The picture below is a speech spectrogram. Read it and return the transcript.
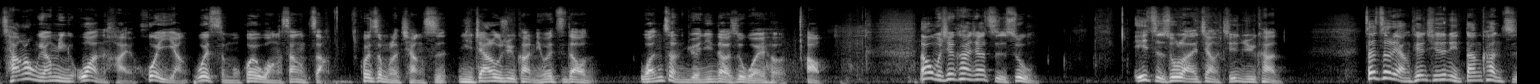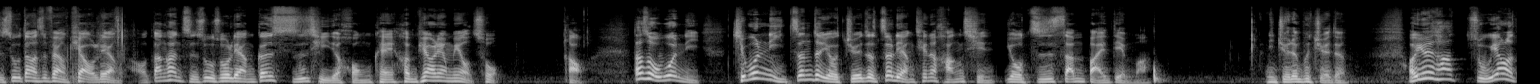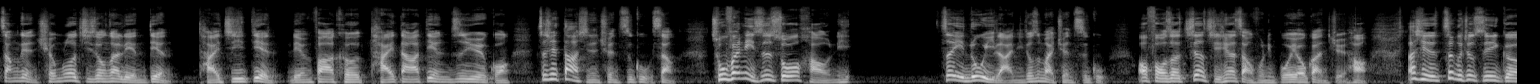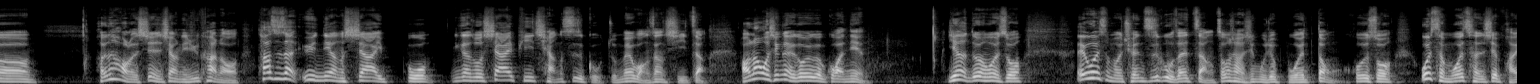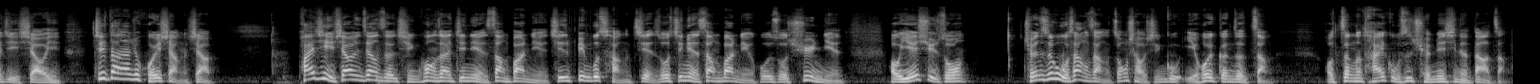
长隆、阳明、万海、惠阳为什么会往上涨，会这么的强势？你加入去看，你会知道。完整原因到底是为何？好，那我们先看一下指数。以指数来讲，其实你去看，在这两天，其实你单看指数当然是非常漂亮哦。单看指数说两根实体的红 K 很漂亮，没有错。好，但是我问你，请问你真的有觉得这两天的行情有值三百点吗？你绝对不觉得哦，因为它主要的涨点全部都集中在联电。台积电、联发科、台达电、日月光这些大型的全指股上，除非你是说好，你这一路以来你都是买全指股哦，否则这几天的涨幅你不会有感觉。哈，那其实这个就是一个很好的现象，你去看哦，它是在酝酿下一波，应该说下一批强势股准备往上起涨。好，那我先给各位一个观念，也很多人会说。哎，为什么全指股在涨，中小型股就不会动？或者说，为什么会呈现排挤效应？其实大家去回想一下，排挤效应这样子的情况，在今年上半年其实并不常见。说今年上半年，或者说去年，哦，也许说全指股上涨，中小型股也会跟着涨。哦，整个台股是全面性的大涨，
